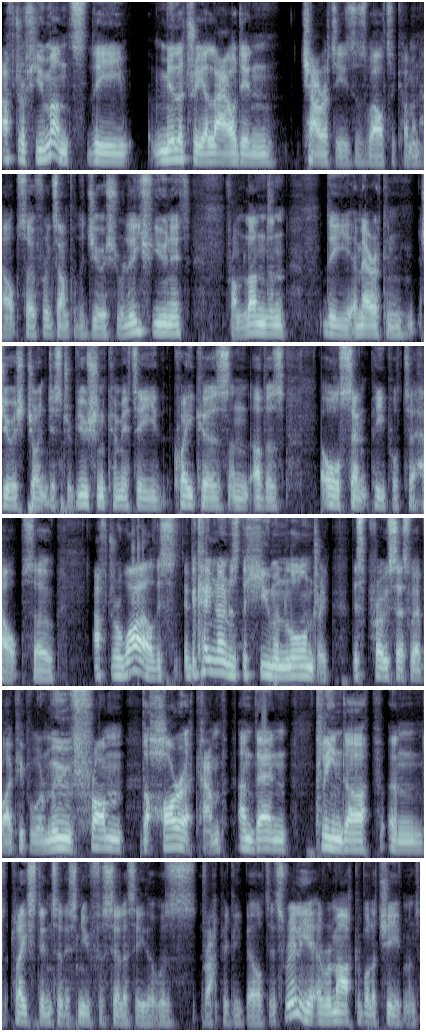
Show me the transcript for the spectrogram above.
after a few months, the military allowed in charities as well to come and help. So, for example, the Jewish Relief Unit from London, the American Jewish Joint Distribution Committee, Quakers, and others all sent people to help. So, after a while, this it became known as the human laundry. This process whereby people were moved from the horror camp and then cleaned up and placed into this new facility that was rapidly built. It's really a remarkable achievement.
